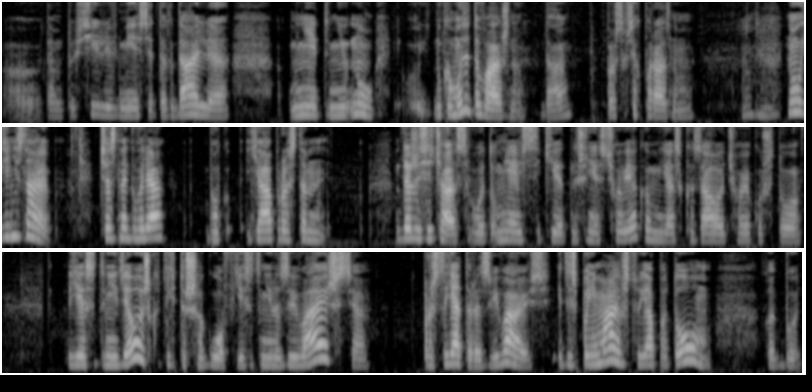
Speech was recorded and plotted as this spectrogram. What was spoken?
э, там тусили вместе и так далее. Мне это не, ну, ну кому-то это важно, да, просто всех по-разному. Mm-hmm. Ну, я не знаю, честно говоря, я просто даже сейчас, вот у меня есть такие отношения с человеком, я сказала человеку, что если ты не делаешь каких-то шагов, если ты не развиваешься, просто я-то развиваюсь, и ты же понимаешь, что я потом как бы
